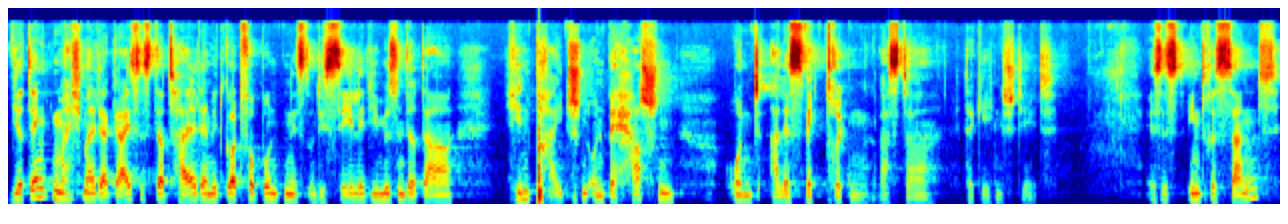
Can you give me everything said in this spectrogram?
Wir denken manchmal, der Geist ist der Teil, der mit Gott verbunden ist und die Seele, die müssen wir da hinpeitschen und beherrschen und alles wegdrücken, was da dagegen steht. Es ist interessant,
